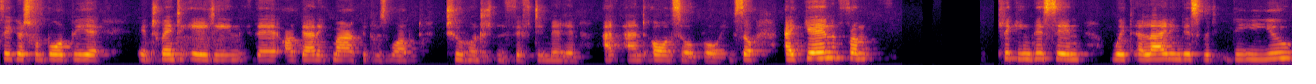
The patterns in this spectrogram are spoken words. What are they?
figures from Bia in 2018, the organic market was worth 250 million and, and also growing. So again, from clicking this in with aligning this with the EU,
